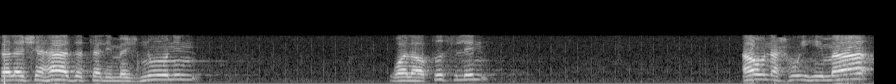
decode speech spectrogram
فلا شهادة لمجنون ولا طفل أو نحوهما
